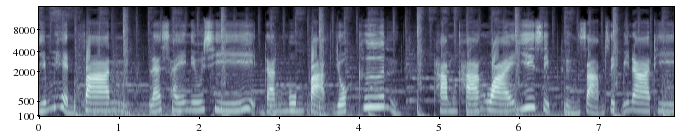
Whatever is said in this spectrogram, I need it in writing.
ยิ้มเห็นฟัน และใช้นิ้วชี้ ดันมุมปากยกขึ้นทำค้างไว้ 20-30 วินาที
